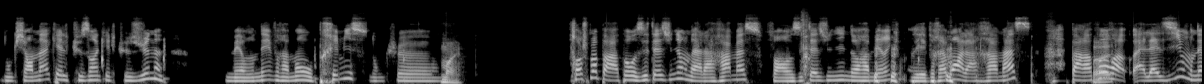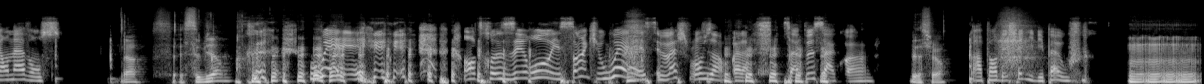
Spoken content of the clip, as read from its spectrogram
Donc il y en a quelques-uns, quelques-unes, mais on est vraiment aux prémices. Donc euh, ouais. franchement, par rapport aux États-Unis, on est à la ramasse. Enfin, aux États-Unis Nord-Amérique, on est vraiment à la ramasse. Par rapport à, à l'Asie, on est en avance. Ah, c'est bien. ouais Entre 0 et 5, ouais, c'est vachement bien. Voilà. C'est un peu ça, quoi. Bien sûr. Le rapport d'échelle, il est pas ouf. Hum, hum, hum,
